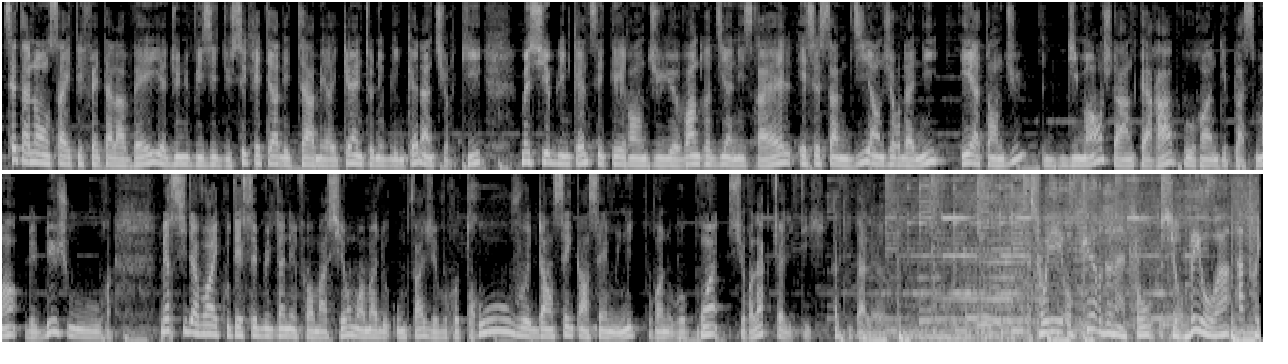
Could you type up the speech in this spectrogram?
Cette annonce a été faite à la veille d'une visite du secrétaire d'État américain Anthony Blinken en Turquie. M. Blinken s'était rendu vendredi en Israël et ce samedi en Jordanie et attendu dimanche à Ankara pour un déplacement de deux jours. Merci d'avoir écouté ce bulletin d'information. Mohamed Oumfa, je vous retrouve dans 55 minutes pour un nouveau point sur l'actualité. À tout à l'heure. Soyez au cœur de l'info sur VOA Afrique.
